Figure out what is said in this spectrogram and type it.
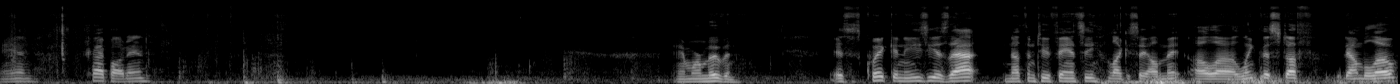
And tripod in. And we're moving. It's as quick and easy as that. Nothing too fancy. Like I say, I'll, I'll uh, link this stuff down below.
